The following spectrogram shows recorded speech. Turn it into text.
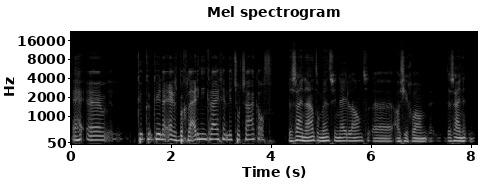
Eh, eh, kun, kun je daar ergens begeleiding in krijgen in dit soort zaken? Of? Er zijn een aantal mensen in Nederland, als je gewoon, er zijn,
